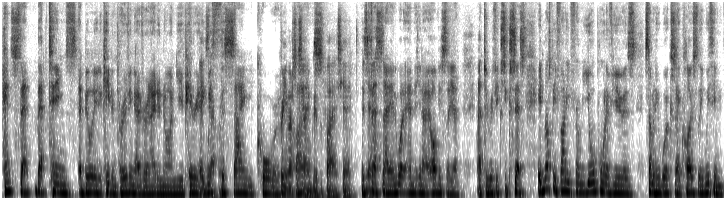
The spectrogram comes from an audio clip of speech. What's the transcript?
Hence, that, that team's ability to keep improving over an eight or nine year period exactly. with the same core of pretty much players. the same group of players. Yeah, it's yeah. fascinating. And what and you know, obviously a, a, terrific success. It must be funny from your point of view as someone who works so closely with him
